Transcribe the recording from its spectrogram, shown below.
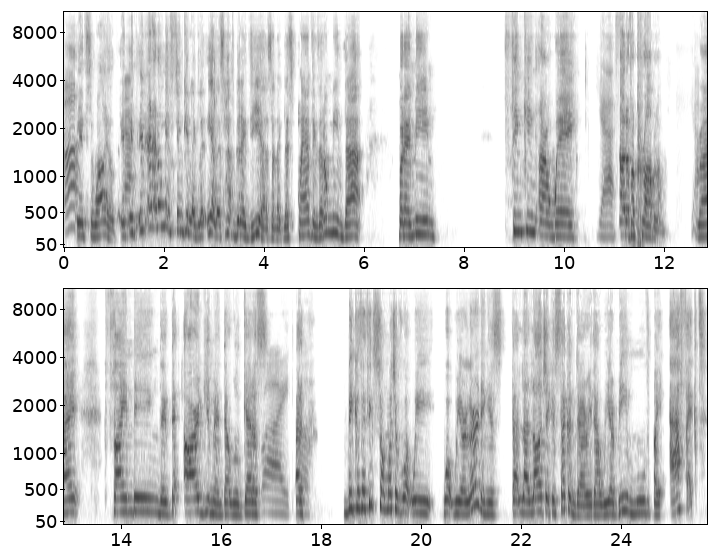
Oh. It's wild, yeah. and, and, and, I don't mean thinking like yeah, let's have good ideas and like let's plan things. I don't mean that, but I mean thinking our way yes out of a problem, yeah. right? Finding the the argument that will get us right. Of, oh. because I think so much of what we what we are learning is that la logic is secondary, that we are being moved by affect,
